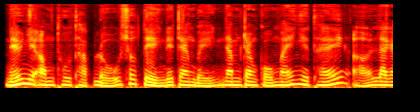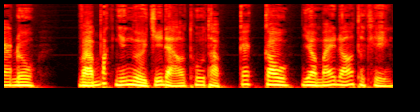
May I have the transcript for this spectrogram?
nếu như ông thu thập đủ số tiền để trang bị 500 cỗ máy như thế ở Lagardo và bắt những người chỉ đạo thu thập các câu do máy đó thực hiện.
